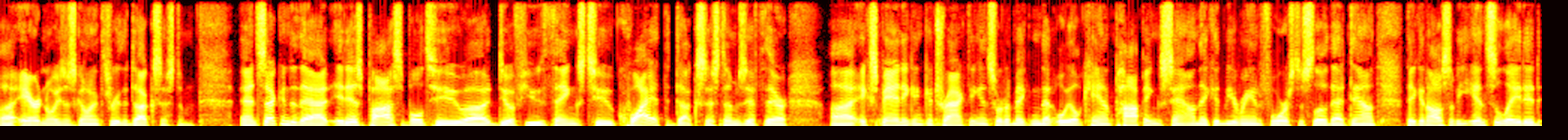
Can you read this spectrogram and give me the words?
uh, air noises going through the duct system. And second to that, it is possible to uh, do a few things to quiet the duct systems if they're uh, expanding and contracting and sort of making that oil can popping sound. They can be reinforced to slow that down. They can also be insulated,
